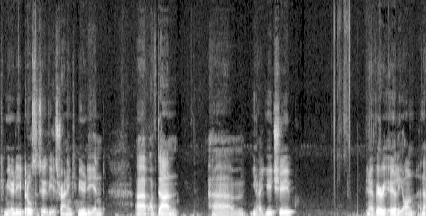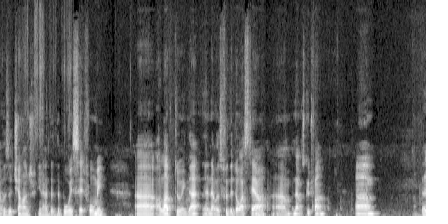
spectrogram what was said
community, but also to the Australian community. And uh, I've done, um, you know, YouTube you know, very early on, and that was a challenge, you know, that the boys set for me. Uh, I loved doing that, and that was for the Dice Tower, um, and that was good fun. Um, but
